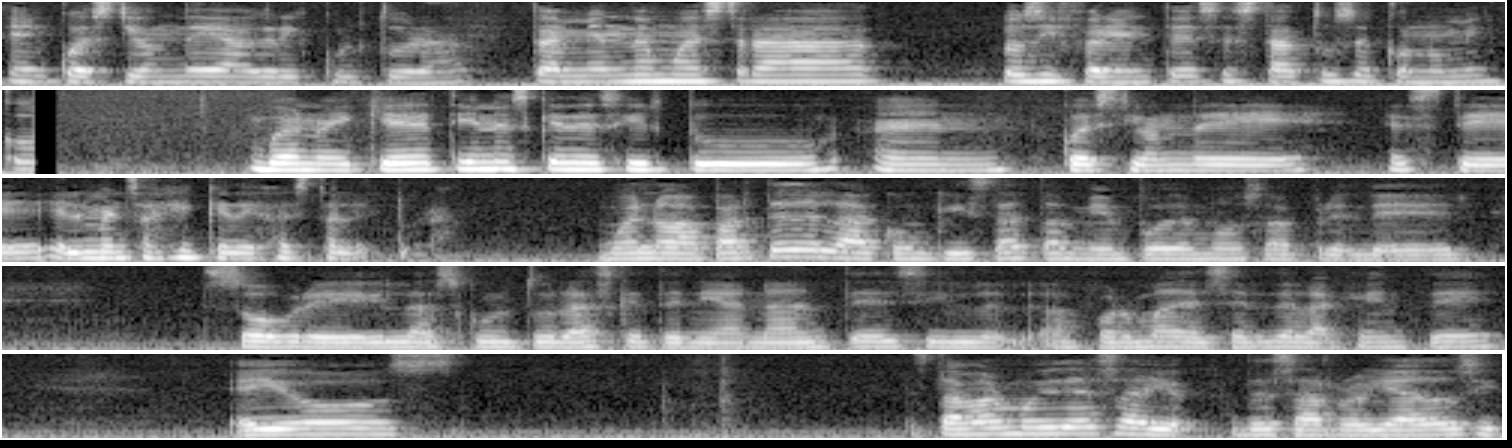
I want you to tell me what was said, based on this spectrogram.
en cuestión de agricultura. También demuestra los diferentes estatus económicos. Bueno, ¿y qué tienes que decir tú en cuestión de este el mensaje que deja esta lectura? Bueno, aparte de la conquista también podemos aprender sobre las culturas que tenían antes y la forma de ser de la gente. Ellos estaban muy desarrollados y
